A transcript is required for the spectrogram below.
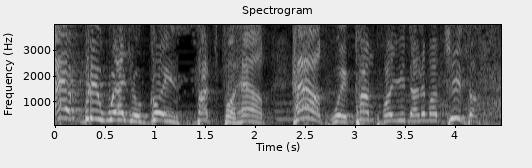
Everywhere you go in search for help, help will come for you in the name of Jesus.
